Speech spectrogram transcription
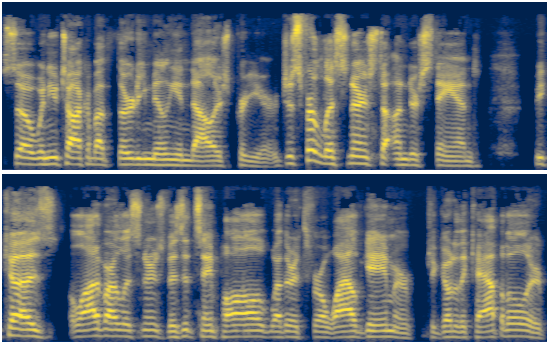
So when you talk about $30 million per year, just for listeners to understand, because a lot of our listeners visit St. Paul, whether it's for a wild game or to go to the Capitol or,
